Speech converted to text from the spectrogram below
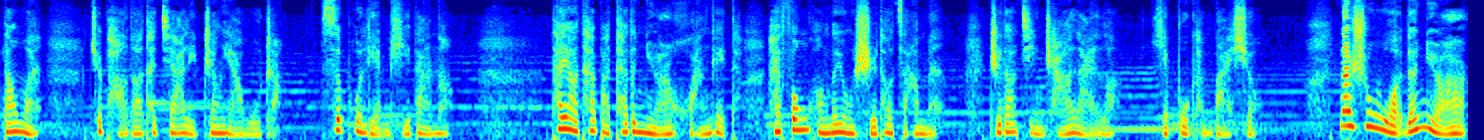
当晚却跑到他家里张牙舞爪，撕破脸皮大闹。他要他把他的女儿还给他，还疯狂地用石头砸门，直到警察来了也不肯罢休。那是我的女儿，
